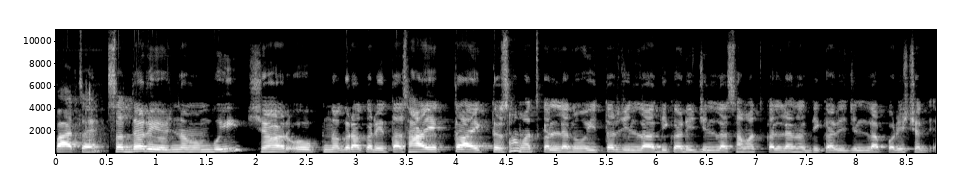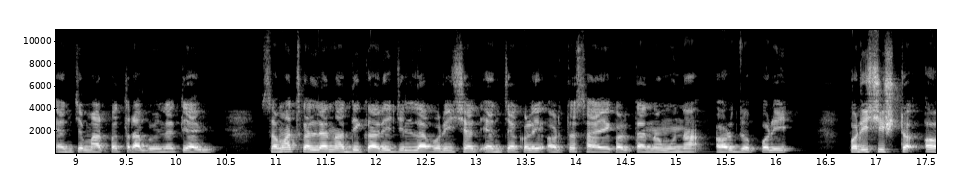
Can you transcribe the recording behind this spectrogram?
पाच आहे. सदर योजना मुंबई शहर व उपनगराकरिता सहाय्यक्त आयुक्त समाज कल्याण व इतर जिल्हा अधिकारी जिल्हा समाज कल्याण अधिकारी जिल्हा परिषद यांच्या मार्फत राबविण्यात यावी. समाज कल्याण अधिकारी जिल्हा परिषद यांच्याकडे अर्थसहाय्यकरता नमुना अर्ज परि परिशिष्ट अ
